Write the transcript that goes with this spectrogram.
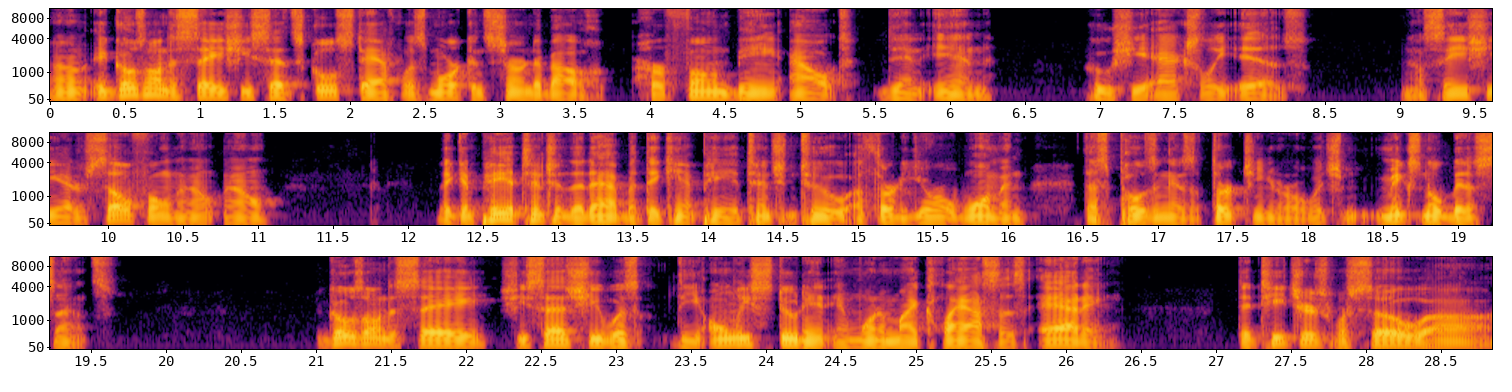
Um, it goes on to say she said school staff was more concerned about her phone being out than in who she actually is. Now, see, she had her cell phone out. Now, they can pay attention to that, but they can't pay attention to a 30 year old woman that's posing as a 13 year old, which makes no bit of sense. Goes on to say, she says she was the only student in one of my classes, adding, the teachers were so uh,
